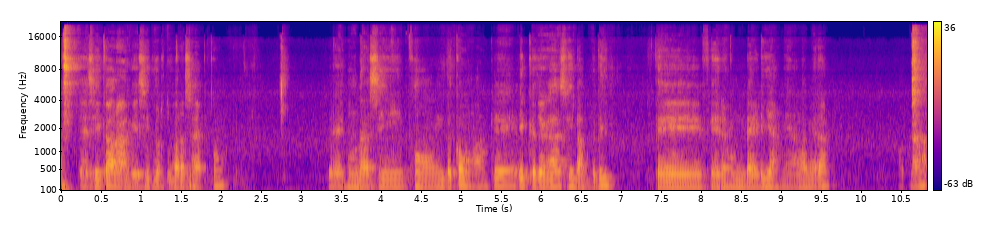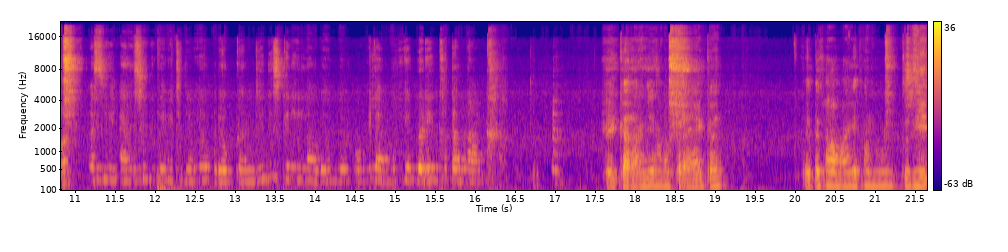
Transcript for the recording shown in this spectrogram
ਤੇ ਅਸੀਂ ਘਰ ਆ ਗਏ ਸੀ ਗੁਰਦੁਆਰਾ ਸਾਹਿਬ ਤੋਂ। ਤੇ ਹੁਣ ਅਸੀਂ ਫੋਨ ਦਿਖਾਉਣਾ ਕਿ ਇੱਕ ਜਗ੍ਹਾ ਅਸੀਂ ਲੱਭ ਲਈ ਤੇ ਫਿਰ ਹੁਣ ਡੈਡੀ ਆਣੇ ਵਾਲਾ ਮੇਰਾ। ਆਪਣਾ ਅਸੀਂ ਐਲਸੀਡੀ ਦੇ ਵਿੱਚ ਜਿਹੜੀ ਉਹ ਬ੍ਰੋਕਨ ਜੀ ਦੀ ਸਕਰੀਨ ਲਾਉਂਦੇ ਹੁੰਦੇ ਉਹ ਵੀ ਲੱਭ ਲਈ ਹੈ, ਬੜੀ ਖਤਰਨਾਕ। ਤੇ ਕਰਾਂਗੇ ਹੁਣ ਪ੍ਰੈਂਕ ਤੇ ਦਿਖਾਵਾਂਗੇ ਤੁਹਾਨੂੰ ਤੁਸੀਂ।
